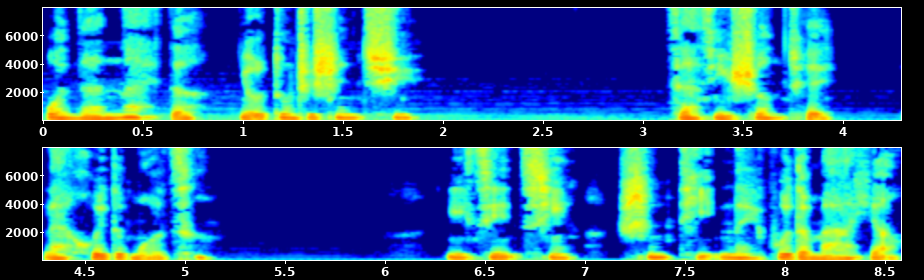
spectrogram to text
我难耐的扭动着身躯，夹紧双腿，来回的磨蹭，以减轻身体内部的麻痒。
